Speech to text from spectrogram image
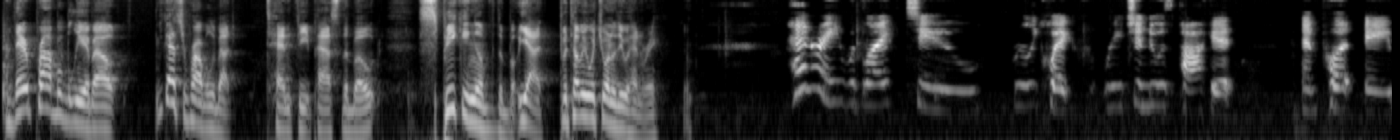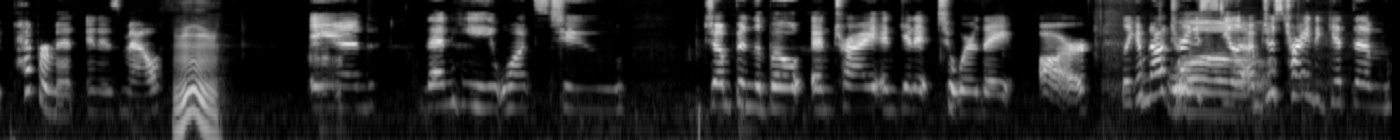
They're probably about. You guys are probably about ten feet past the boat. Speaking of the boat, yeah. But tell me what you want to do, Henry. Henry would like to really quick reach into his pocket and put a peppermint in his mouth, Hmm. And then he wants to jump in the boat and try and get it to where they are. Like I'm not trying to steal it. I'm just trying to get them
